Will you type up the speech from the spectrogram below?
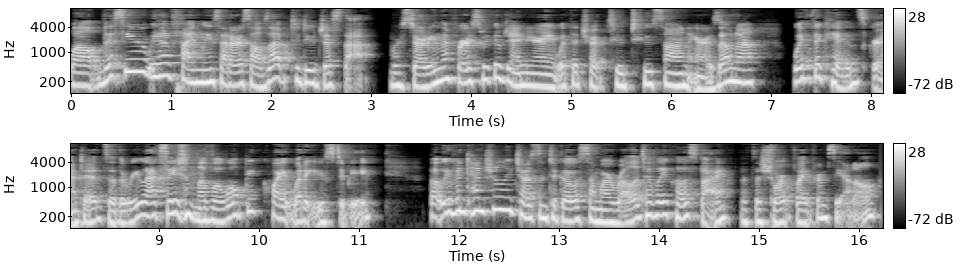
Well, this year we have finally set ourselves up to do just that. We're starting the first week of January with a trip to Tucson, Arizona, with the kids, granted, so the relaxation level won't be quite what it used to be. But we've intentionally chosen to go somewhere relatively close by. That's a short flight from Seattle,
